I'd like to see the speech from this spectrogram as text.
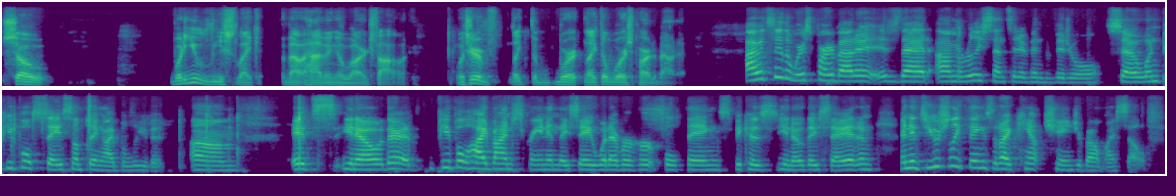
So what do you least like about having a large following? What's your like the word like the worst part about it? I would say the worst part about it is that I'm a really sensitive individual. So when people say something, I believe it. Um, it's you know there people hide behind a screen and they say whatever hurtful things because you know they say it. And and it's usually things that i can't change about myself.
